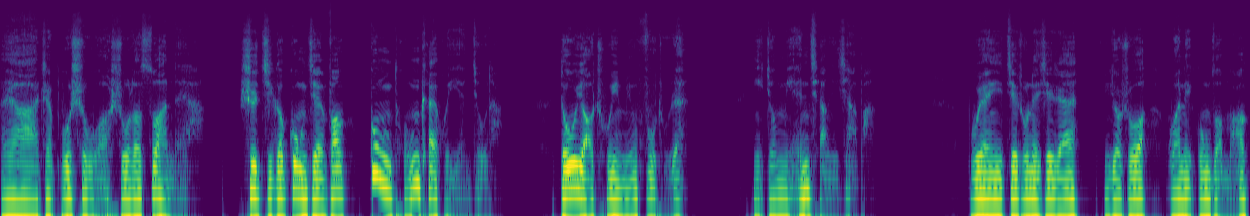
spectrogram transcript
哎呀，这不是我说了算的呀。”是几个共建方共同开会研究的，都要出一名副主任，你就勉强一下吧。不愿意接触那些人，你就说管理工作忙，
